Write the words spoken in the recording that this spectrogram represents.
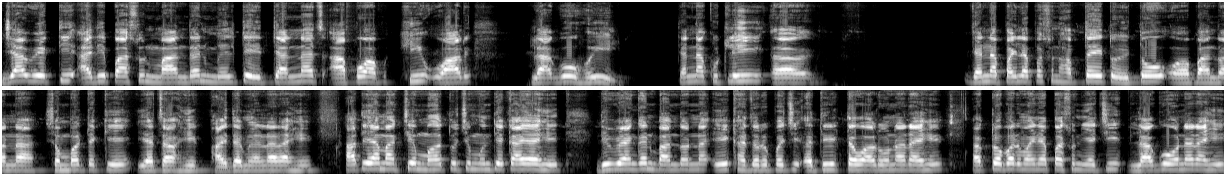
ज्या व्यक्ती आधीपासून मानधन मिळते त्यांनाच आपोआप ही वाढ लागू होईल. त्यांना कुठलीही ज्यांना पहिल्यापासून हप्ता येतोय तो बांधवांना शंभर टक्के याचा हे फायदा मिळणार आहे. आता यामागचे महत्त्वाचे मुद्दे काय आहेत? दिव्यांगन बांधवांना एक हजार रुपयाची अतिरिक्त वाढ होणार आहे. ऑक्टोबर महिन्यापासून याची लागू होणार आहे.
